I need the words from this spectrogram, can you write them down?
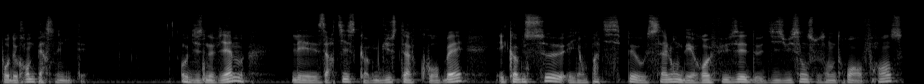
pour de grandes personnalités. Au XIXe, les artistes comme Gustave Courbet et comme ceux ayant participé au Salon des refusés de 1863 en France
